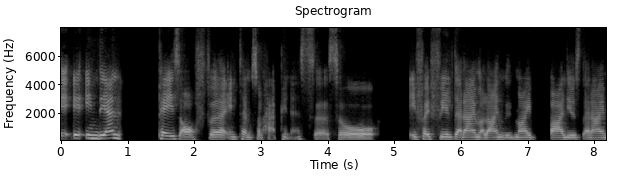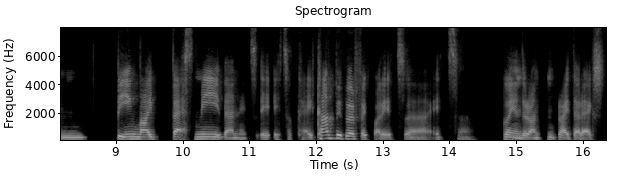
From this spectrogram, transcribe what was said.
in the end pays off uh, in terms of happiness. Uh, so if I feel that I'm aligned with my values, that I'm being my best me, then it's it, it's okay. It can't be perfect, but it's uh, it's uh, going in the right direction.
